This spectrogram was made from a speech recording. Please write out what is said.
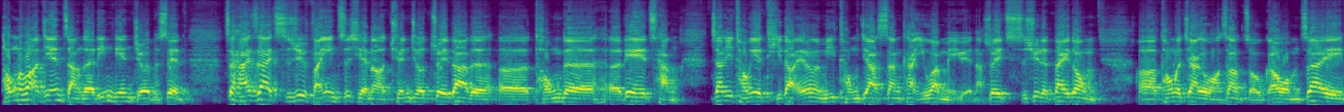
铜的话，今天涨了零点九二 percent，这还是在持续反映之前呢，全球最大的呃铜的呃炼业厂江西铜业提到 LME 铜价上看一万美元呐，所以持续的带动呃铜的价格往上走高。我们在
